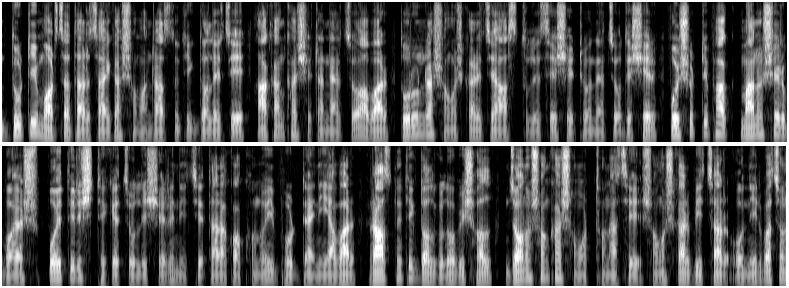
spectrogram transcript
দুটি মর্যাদার জায়গা সমান। রাজনৈতিক দলের যে আকাঙ্ক্ষা আকাঙ্ক্ষা সেটা ন্যায্য, আবার তরুণরা সংস্কারের যে আজ তুলেছে সেটাও ন্যায্য। দেশের পঁয়ষট্টি ভাগ মানুষের বয়স পঁয়ত্রিশ থেকে চল্লিশের নিচে, তারা কখনোই ভোট দেয়নি। আবার রাজনৈতিক দলগুলো বিশাল জনসংখ্যার সমর্থন আছে। সংস্কার, বিচার ও নির্বাচন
